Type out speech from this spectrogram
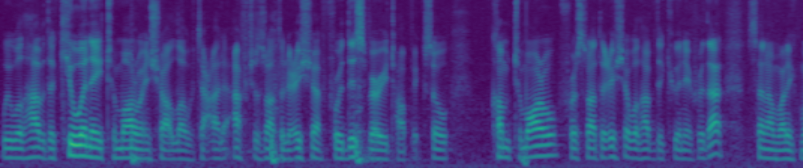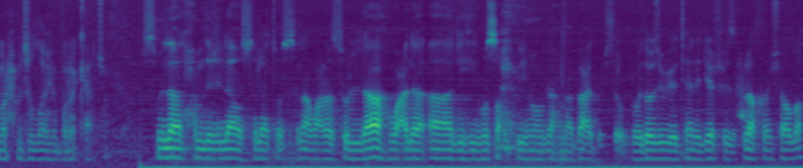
We will have the Q&A tomorrow, inshallah ta'ala, after Salatul Isha for this very topic. So come tomorrow for Salatul Isha. We'll have the Q&A for that. Assalamu alaikum wa rahmatullahi wa barakatuh. بسم الله الحمد لله والصلاة والسلام على رسول الله وعلى آله وصحبه ومن بعد. So for those of you attended yesterday's halaqah, inshallah,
